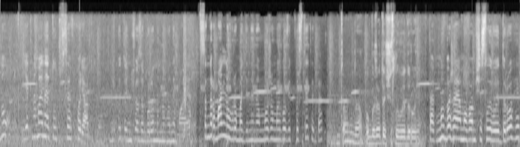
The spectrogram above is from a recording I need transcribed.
Ну, як на мене, тут все в порядку. Нібито нічого забороненого немає. Все нормально у громадянина, можемо його відпустити, так? Так, да, побажати щасливої дороги. Так, ми бажаємо вам щасливої дороги.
